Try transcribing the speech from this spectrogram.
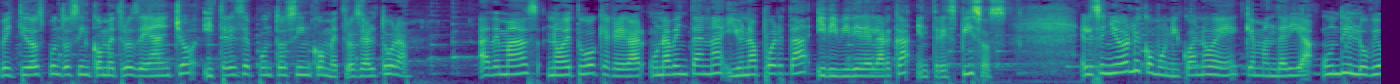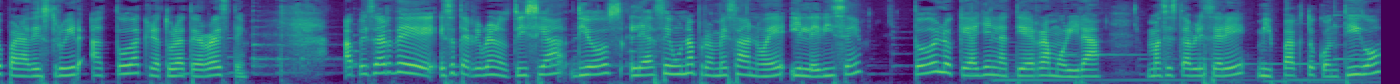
22.5 metros de ancho y 13.5 metros de altura. Además, Noé tuvo que agregar una ventana y una puerta y dividir el arca en tres pisos. El Señor le comunicó a Noé que mandaría un diluvio para destruir a toda criatura terrestre. A pesar de esa terrible noticia, Dios le hace una promesa a Noé y le dice, Todo lo que hay en la tierra morirá, mas estableceré mi pacto contigo,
